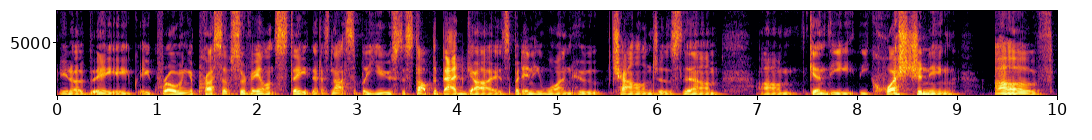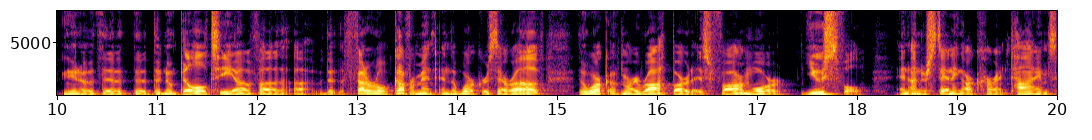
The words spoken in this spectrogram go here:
you know a, a, growing oppressive surveillance state that is not simply used to stop the bad guys, but anyone who challenges them. Um, again, the the questioning of you know the the, the nobility of uh, uh, the, the, federal government and the workers thereof, the work of Murray Rothbard is far more useful in understanding our current times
